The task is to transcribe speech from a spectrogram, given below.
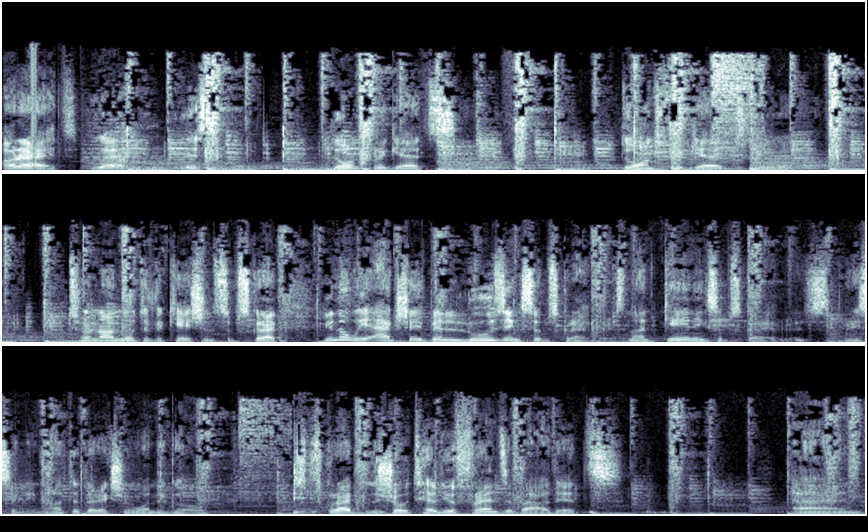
All right. Well, listen. Don't forget. Don't forget to turn on notifications, subscribe. You know, we actually have been losing subscribers, not gaining subscribers recently. Not the direction we want to go. Subscribe to the show. Tell your friends about it. And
